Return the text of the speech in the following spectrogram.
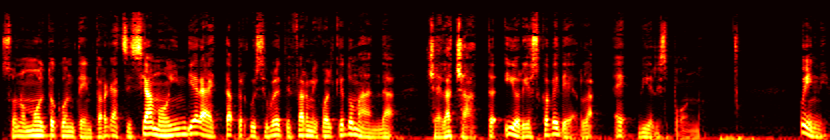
Sono molto contento. Ragazzi, siamo in diretta, per cui se volete farmi qualche domanda, c'è la chat, io riesco a vederla e vi rispondo. Quindi,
